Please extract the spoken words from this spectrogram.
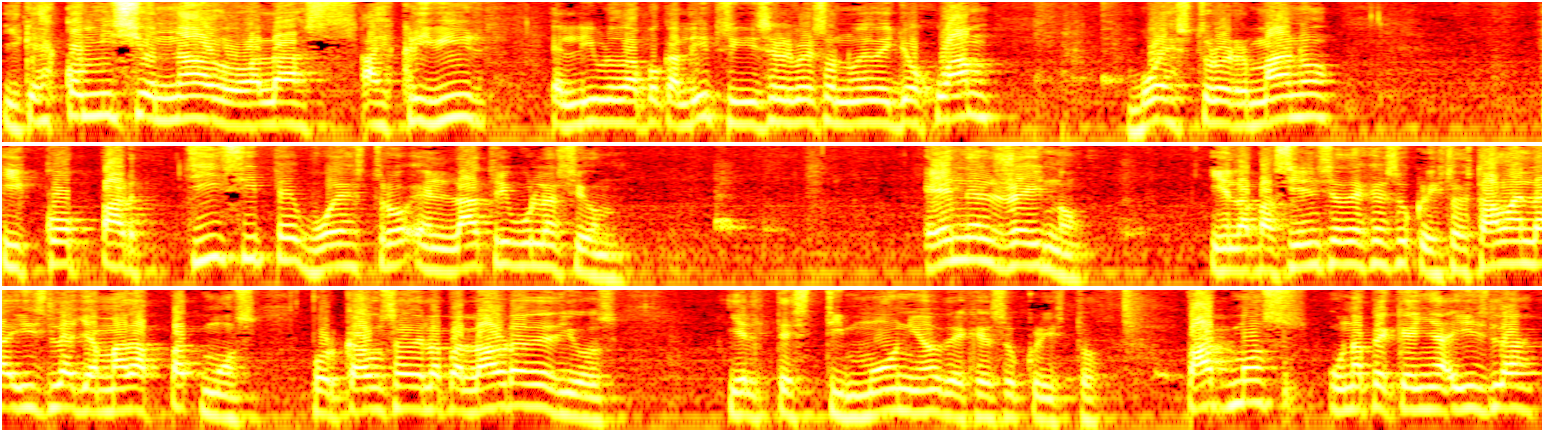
y que es comisionado a, las, a escribir el libro de Apocalipsis. Dice el verso 9, yo Juan, vuestro hermano y copartícipe vuestro en la tribulación, en el reino y en la paciencia de Jesucristo. Estaba en la isla llamada Patmos por causa de la palabra de Dios y el testimonio de Jesucristo. Patmos, una pequeña isla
